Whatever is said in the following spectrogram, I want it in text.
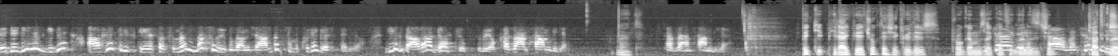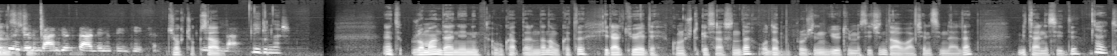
Ve dediğiniz gibi afet riski yasasının nasıl uygulanacağını da Sulu Kule gösteriyor. Bir dava dört yıl sürüyor. Kazansam bile. evet. Kazansam bile. Peki Hilal Bey'e çok teşekkür ederiz programımıza Rica ederim, katıldığınız için, Sağ olun. Çok katkılarınız teşekkür için. ederim ben gösterdiğiniz ilgi için. Çok çok İyi sağ olun. günler. İyi günler. Evet, Roman Derneği'nin avukatlarından avukatı Hilal Küye ile konuştuk esasında. O da bu projenin yürütülmesi için dava açan isimlerden bir tanesiydi. Evet.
